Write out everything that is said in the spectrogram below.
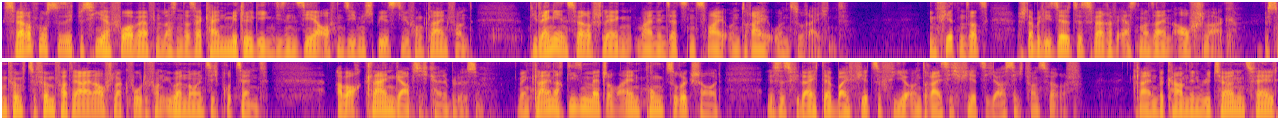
Zverev musste sich bis hierher vorwerfen lassen, dass er kein Mittel gegen diesen sehr offensiven Spielstil von Klein fand. Die Länge in Zverev-Schlägen war in den Sätzen 2 und 3 unzureichend. Im vierten Satz stabilisierte Zverev erstmal seinen Aufschlag. Bis zum 5 zu 5 hatte er eine Aufschlagquote von über 90 Prozent. Aber auch Klein gab sich keine Blöße. Wenn Klein nach diesem Match auf einen Punkt zurückschaut, ist es vielleicht der bei 4 zu 4 und 30-40 aus Sicht von Zverev. Klein bekam den Return ins Feld,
